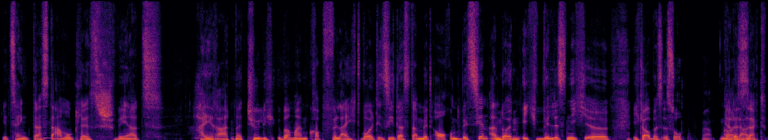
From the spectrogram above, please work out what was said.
jetzt hängt das Damoklesschwert Heirat natürlich über meinem Kopf. Vielleicht wollte sie das damit auch ein bisschen andeuten. Ich will es nicht, äh, ich glaube, es ist so. Ja, Ja, aber dass da- sie sagt,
